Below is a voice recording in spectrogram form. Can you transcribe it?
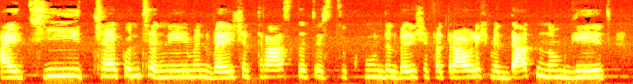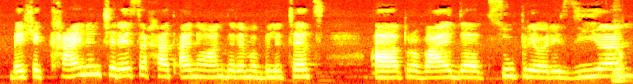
IT-Tech-Unternehmen, welche trusted ist zu Kunden, welche vertraulich mit Daten umgeht, welche kein Interesse hat, eine oder andere Mobilitätsprovider äh, zu priorisieren, ja.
